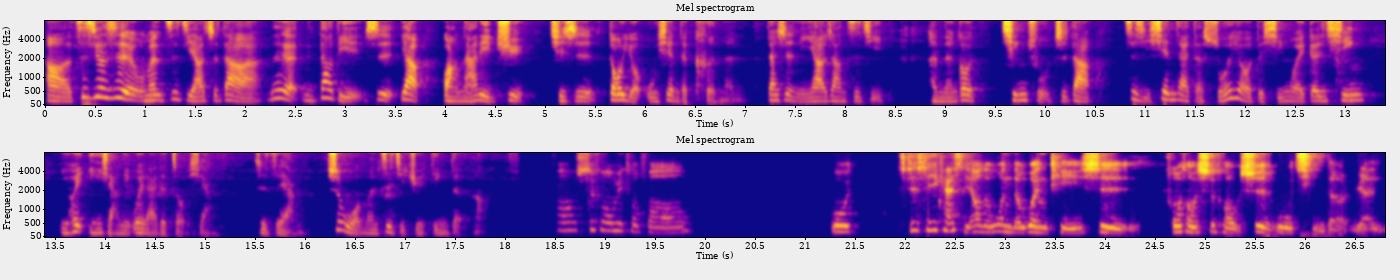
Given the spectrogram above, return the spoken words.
啊，这就是我们自己要知道啊，那个你到底是要往哪里去，其实都有无限的可能，但是你要让自己很能够。清楚知道自己现在的所有的行为跟心，你会影响你未来的走向，是这样，是我们自己决定的哈。哦，师父阿弥陀佛。我其实一开始要的问的问题是，佛陀是否是无情的人？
